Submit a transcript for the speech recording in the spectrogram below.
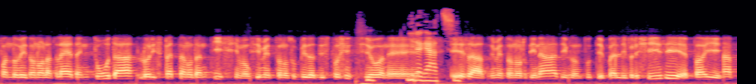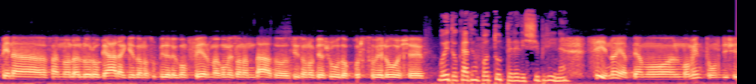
quando vedono l'atleta in tuta lo rispettano tantissimo, si mettono subito a disposizione. I ragazzi. Esatto, si mettono ordinati, sono tutti belli precisi e poi appena fanno la loro gara chiedono subito le conferme, come sono andato, si sono piaciuto, ho corso veloce. Voi toccate un po' tutte le discipline? Sì, noi abbiamo al momento 11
